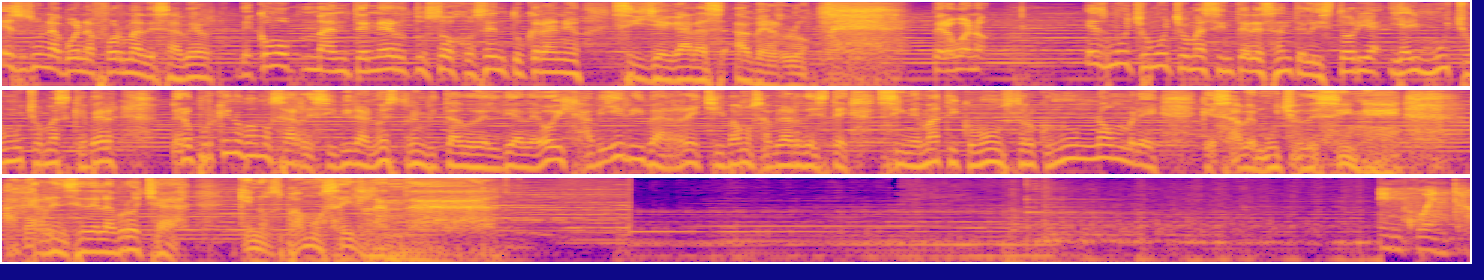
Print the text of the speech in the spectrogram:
eso es una buena forma de saber de cómo mantener tus ojos en tu cráneo si llegaras a verlo. Pero bueno, es mucho, mucho más interesante la historia y hay mucho, mucho más que ver. Pero ¿por qué no vamos a recibir a nuestro invitado del día de hoy, Javier Ibarrechi? Y vamos a hablar de este cinemático monstruo con un nombre que sabe mucho de cine. Agárrense de la brocha, que nos vamos a Irlanda. Encuentro.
